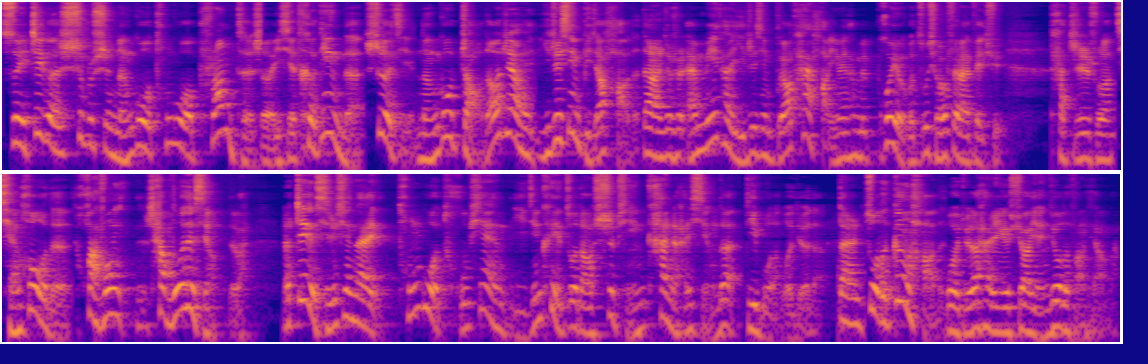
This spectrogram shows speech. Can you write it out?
所以这个是不是能够通过 prompt 的一些特定的设计，能够找到这样一致性比较好的？当然，就是 MV 它的一致性不要太好，因为它们不会有个足球飞来飞去，它只是说前后的画风差不多就行，对吧？那这个其实现在通过图片已经可以做到视频看着还行的地步了，我觉得。但是做的更好的，我觉得还是一个需要研究的方向吧。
